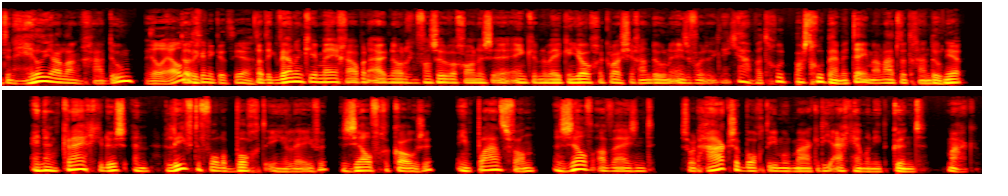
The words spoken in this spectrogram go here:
dit een heel jaar lang gaat doen. Heel helder Dat ik- vind ik het, ja. Dat ik wel een keer meega op een uitnodiging van zullen we gewoon eens eh, één keer in de week een yoga klasje gaan doen enzovoort. Dat ik denk, ja, wat goed, past goed bij mijn thema, laten we het gaan doen. Ja. En dan krijg je dus een liefdevolle bocht in je leven, zelf gekozen, in plaats van een zelfafwijzend soort haakse bocht die je moet maken die je eigenlijk helemaal niet kunt maken.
